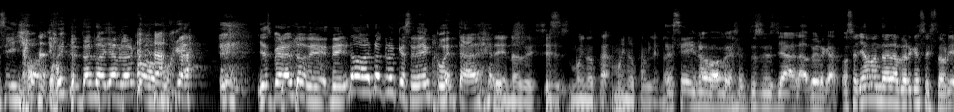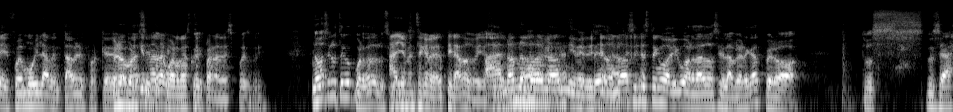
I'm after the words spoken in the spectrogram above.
Sí, yo, yo intentando ahí hablar como mujer. Y esperando de, de, no, no creo que se den cuenta. Sí, no, sí, sí, es muy, nota muy notable, ¿no? Sí, no mames, entonces ya a la verga. O sea, ya mandé a la verga esa historia y fue muy lamentable porque... Pero ¿por qué no la guardaste que- para después, güey? No, sí lo tengo guardado los Ah, yo pensé que lo habías tirado, güey. Ah, no, no, no, no, ni de pedo, no, sí los tengo ahí guardados y la verga, pero pues, pues ya,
